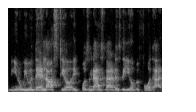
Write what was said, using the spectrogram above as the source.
you know, we were there last year. It wasn't as bad as the year before that.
